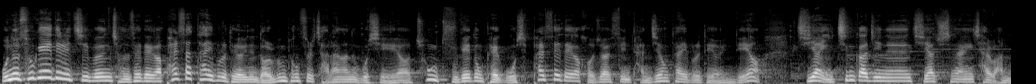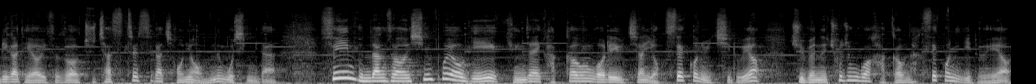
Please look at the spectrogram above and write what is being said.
오늘 소개해드릴 집은 전세대가 84 타입으로 되어 있는 넓은 평수를 자랑하는 곳이에요. 총 두 개 동 158세대가 거주할 수 있는 단지형 타입으로 되어 있는데요. 지하 2층까지는 지하 주차장이 잘 완비가 되어 있어서 주차 스트레스가 전혀 없는 곳입니다. 수인 분당선 신포역이 굉장히 가까운 거리에 위치한 역세권 위치로요. 주변은 초중고와 가까운 학세권이기도 해요.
